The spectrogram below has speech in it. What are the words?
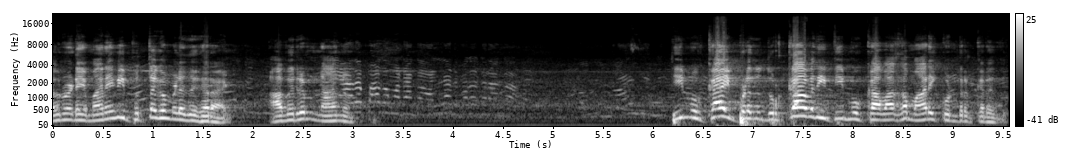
அவருடைய மனைவி புத்தகம் எழுதுகிறாள். அவரும் நானும். திமுக இப்பொழுது துர்காவதி திமுகவாக மாறிக்கொண்டிருக்கிறது.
